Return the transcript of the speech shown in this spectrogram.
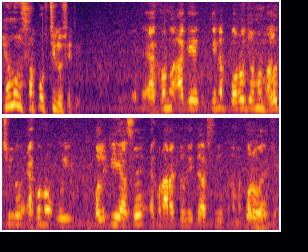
কেমন সাপোর্ট ছিল সেটি? এখনও আগে কেনার পরও যেমন ভালো ছিল এখনও ওই কোয়ালিটি আছে। এখন আর একটা নিতে আসছি আমার বড় ভাইয়ের জন্য।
